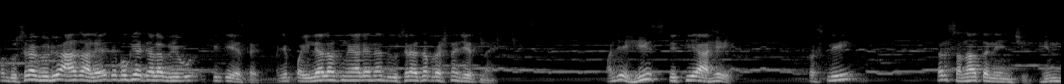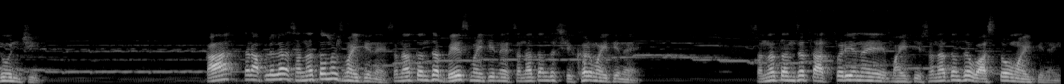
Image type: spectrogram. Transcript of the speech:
पण दुसरा व्हिडिओ आज आला आहे ते बघूया त्याला व्ह्यू किती येत आहे म्हणजे पहिल्यालाच मिळाले ना दुसऱ्याचा प्रश्नच येत नाही. म्हणजे ही स्थिती आहे. कसली? तर सनातनींची हिंदूंची. का? तर आपल्याला सनातनच माहिती नाही. सनातनचा बेस माहिती नाही. सनातनचं शिखर माहिती नाही. सनातनचं तात्पर्य नाही माहिती. सनातनचं वास्तव माहिती नाही.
